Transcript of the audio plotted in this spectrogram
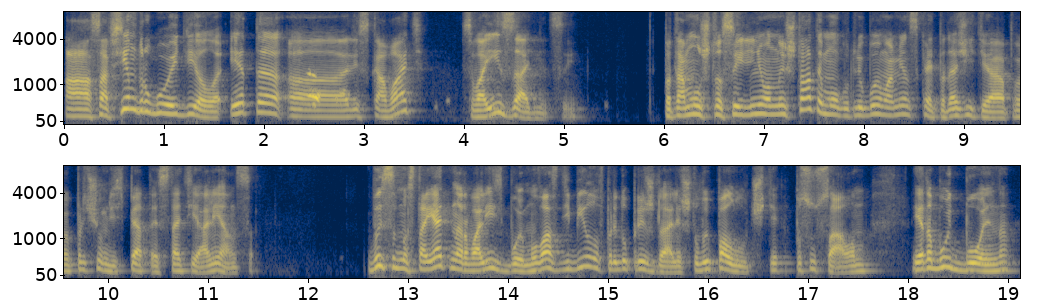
А совсем другое дело это э, рисковать своей задницей. Потому что Соединенные Штаты могут в любой момент сказать, подождите, а при чем здесь пятая статья Альянса? Вы самостоятельно рвались в бой. Мы вас, дебилов, предупреждали, что вы получите по сусалам. И это будет больно.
